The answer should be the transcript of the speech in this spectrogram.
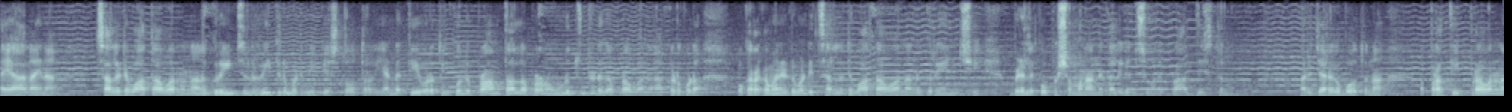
అయ్యా నాయన చల్లటి వాతావరణాన్ని అనుగ్రహించిన రీతిని బట్టి నీకే స్తోత్రాలు. ఎండ తీవ్రత ఇంకొన్ని ప్రాంతాల్లో ప్రాణం ఉండుతుంటాడుగా ప్రభావ నేను అక్కడ కూడా ఒక రకమైనటువంటి చల్లటి వాతావరణాన్ని అనుగ్రహించి బిడలకు ఉపశమనాన్ని కలిగించమని ప్రార్థిస్తున్నాను మరి జరగబోతున్న ప్రతి ప్రవణ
